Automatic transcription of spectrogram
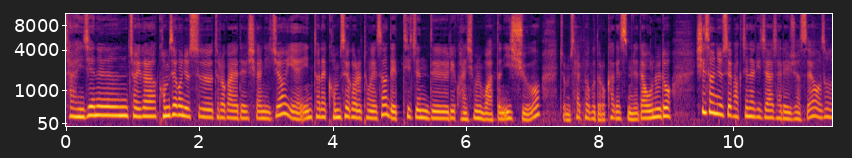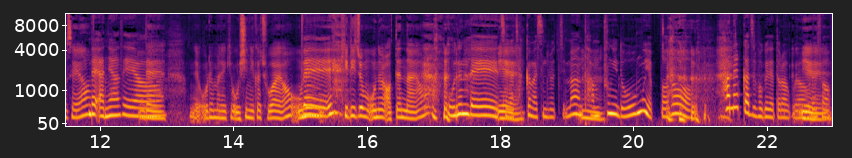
자, 이제는 저희가 검색어 뉴스 들어가야 될 시간이죠. 예, 인터넷 검색어를 통해서 네티즌들이 관심을 모았던 이슈 좀 살펴보도록 하겠습니다. 오늘도 시선 뉴스의 박진아 기자 자리해 주셨어요. 어서 오세요. 네, 안녕하세요. 네. 오랜만에 이렇게 오시니까 좋아요. 오늘 네. 길이 좀 오늘 어땠나요? 오는데 예. 제가 잠깐 말씀드렸지만 음. 단풍이 너무 예뻐서 하늘까지 보게 되더라고요. 예. 그래서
